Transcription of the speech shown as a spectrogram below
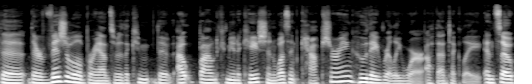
the their visual brands or the com- the outbound communication wasn't capturing who they really were authentically. And so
